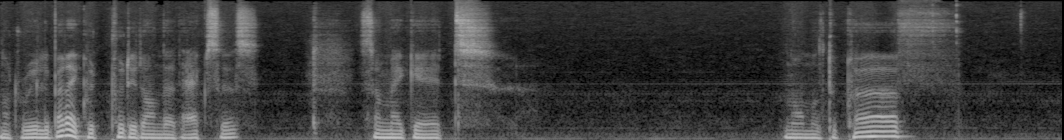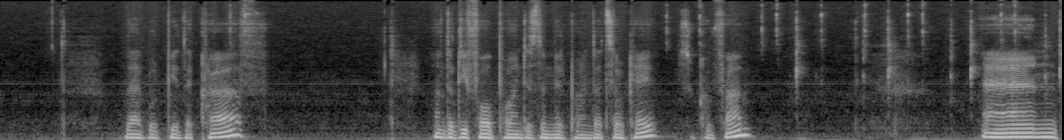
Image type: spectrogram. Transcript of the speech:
not really but I could put it on that axis. So make it normal to curve. That would be the curve. And the default point is the midpoint. That's okay. So confirm. And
